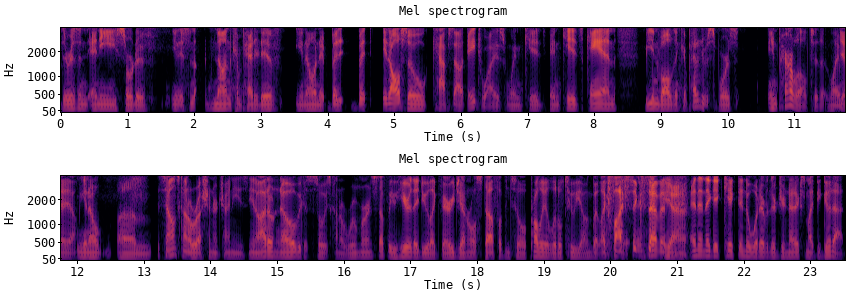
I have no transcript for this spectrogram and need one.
there isn't any sort of you know it's non competitive. You know, and it but it, but it also caps out age wise when kids and kids can be involved in competitive sports in parallel to them. Like Yeah, yeah. you know, um, It sounds kind of Russian or Chinese. You know, I don't know because it's always kind of rumor and stuff. But you hear they do like very general stuff up until probably a little too young, but like five, six, seven. Yeah. And then they get kicked into whatever their genetics might be good at.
